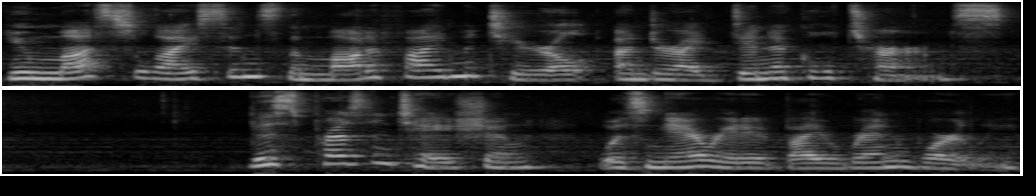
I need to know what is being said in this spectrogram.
you must license the modified material under identical terms. This presentation was narrated by Ren Worley.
